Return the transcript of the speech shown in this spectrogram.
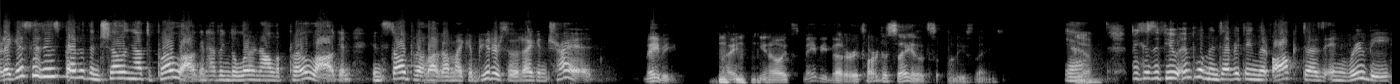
But I guess it is better than shelling out to Prolog and having to learn all of Prolog and install Prolog on my computer so that I can try it. Maybe, right? you know, it's maybe better. It's hard to say with some of these things. Yeah. Yeah. Because if you implement everything that awk does in Ruby,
